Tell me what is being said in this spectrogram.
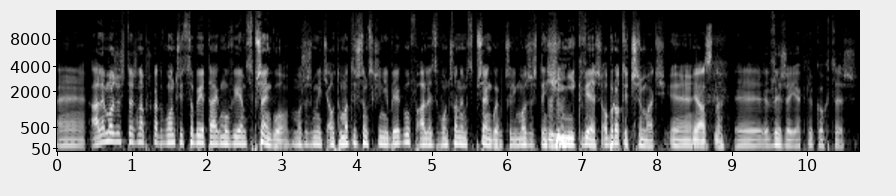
E, ale możesz też na przykład włączyć sobie, tak jak mówiłem, sprzęgło. Możesz mieć automatyczną skrzynię biegów, ale z włączonym sprzęgłem, czyli możesz ten mhm. silnik, wiesz, obroty trzymać e, Jasne. E, wyżej, jak tylko chcesz.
